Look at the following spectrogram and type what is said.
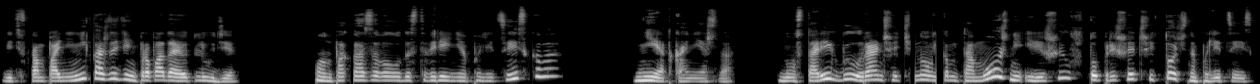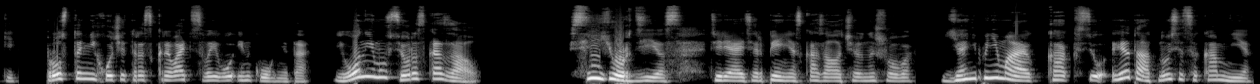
ведь в компании не каждый день пропадают люди. Он показывал удостоверение полицейского? Нет, конечно. Но старик был раньше чиновником таможни и решил, что пришедший точно полицейский, просто не хочет раскрывать своего инкогнито. И он ему все рассказал. «Сеньор Диас», – теряя терпение, сказала Чернышова, – «я не понимаю, как все это относится ко мне.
